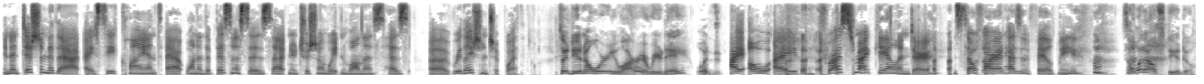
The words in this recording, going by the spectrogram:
In addition to that, I see clients at one of the businesses that Nutritional Weight and Wellness has a relationship with. So, do you know where you are every day? What, I oh I trust my calendar. So far, it hasn't failed me. so, what else do you do?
